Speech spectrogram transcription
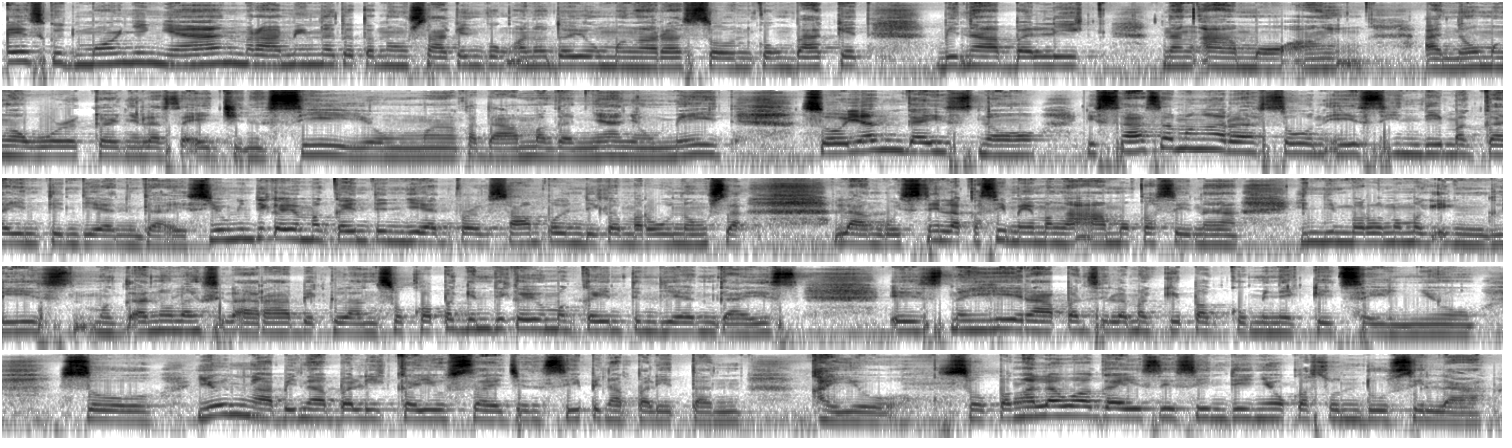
Guys, good morning yan. Maraming nagtatanong sa akin kung ano daw yung mga rason kung bakit binabalik ng amo ang ano mga worker nila sa agency, yung mga kadama ganyan, yung maid. So yan guys, no, isa sa mga rason is hindi magkaintindihan guys. Yung hindi kayo magkaintindihan, for example, hindi ka marunong sa language nila kasi may mga amo kasi na hindi marunong mag-English, mag-ano lang sila Arabic lang. So kapag hindi kayo magkaintindihan guys, is nahihirapan sila magkipag-communicate sa inyo. So, yun nga, binabalik kayo sa agency, pinapalitan kayo. So, pangalawa guys is hindi nyo kasundo sila.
